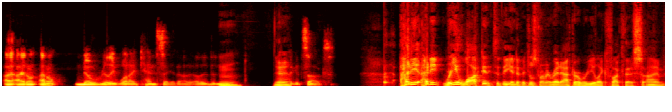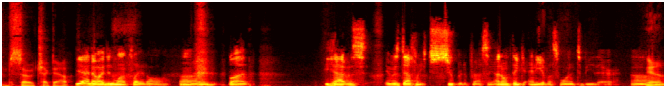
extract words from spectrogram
I, I don't I don't know really what I can say about it other than mm. Yeah. Like it sucks. How do you, how did, were you locked into the individuals tournament right after, or were you like, fuck this, I'm so checked out? Yeah, no, I didn't want to play at all. Um, but yeah, it was, it was definitely super depressing. I don't think any of us wanted to be there. Um, yeah.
